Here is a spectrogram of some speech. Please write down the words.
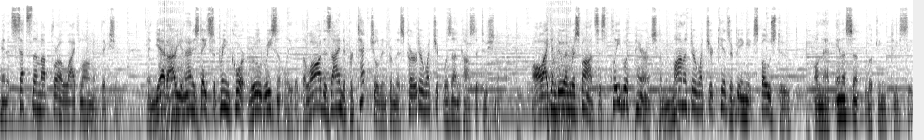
and it sets them up for a lifelong addiction. And yet, our United States Supreme Court ruled recently that the law designed to protect children from this curse was unconstitutional. All I can do in response is plead with parents to monitor what your kids are being exposed to on that innocent looking PC.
